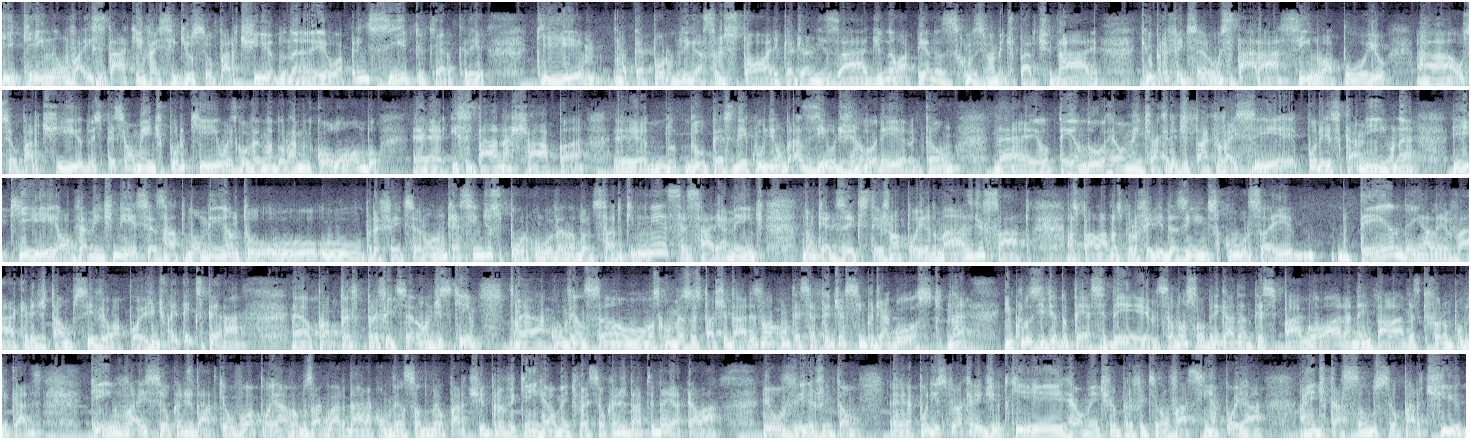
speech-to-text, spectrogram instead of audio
E quem não vai estar, quem vai seguir o seu partido, né? Eu, a princípio, quero crer que, até por ligação histórica, de amizade, não apenas exclusivamente partidária, que o prefeito Serão está estará sim no apoio ao seu partido, especialmente porque o ex-governador Raimundo Colombo eh, está na chapa eh, do, do, PSD com União Brasil, de Jean Loureiro. Então, né, eu tendo realmente a acreditar que vai ser por esse caminho, né? E que, obviamente, nesse exato momento, o, o prefeito Seron não quer se indispor com o governador do estado, que necessariamente não quer dizer que estejam apoiando, mas, de fato, as palavras proferidas em discurso aí game tendem a levar a acreditar um possível apoio. A gente vai ter que esperar. É, o próprio prefeito Seron diz que é, a convenção, as convenções partidárias vão acontecer até dia 5 de agosto, né? Inclusive a do PSD. Se eu não sou obrigado a antecipar agora, né, em palavras que foram publicadas, quem vai ser o candidato que eu vou apoiar. Vamos aguardar a convenção do meu partido para ver quem realmente vai ser o candidato e daí até lá eu vejo. Então, é por isso que eu acredito que realmente o prefeito Seron vai sim apoiar a indicação do seu partido,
